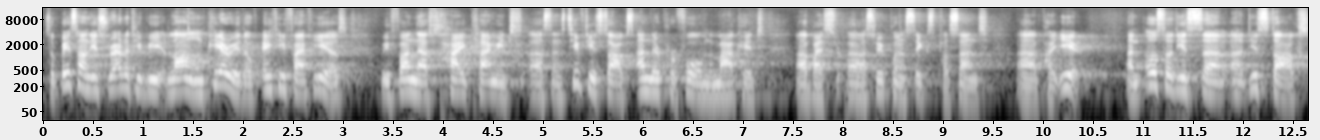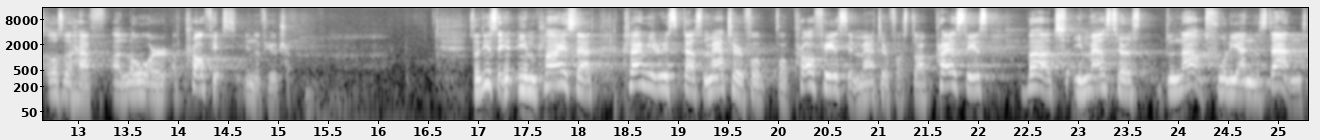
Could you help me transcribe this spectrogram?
So based on this relatively long period of 85 years, we found that high climate sensitivity stocks underperform the market by 3.6% uh, per year. And also these, uh, uh, these stocks also have lower profits in the future. So this implies that climate risk does matter for, for profits, it matters for stock prices, but investors do not fully understand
